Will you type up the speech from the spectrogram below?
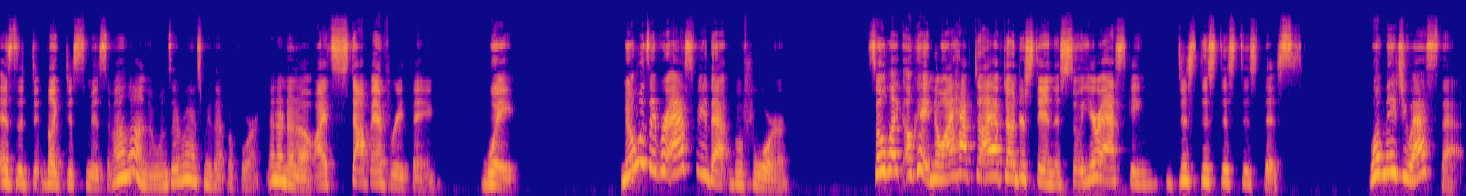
as a like dismissive. Oh no, no one's ever asked me that before. No, no, no, no. I stop everything. Wait. No one's ever asked me that before. So like, okay, no, I have to I have to understand this. So you're asking this, this, this, this, this. What made you ask that?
